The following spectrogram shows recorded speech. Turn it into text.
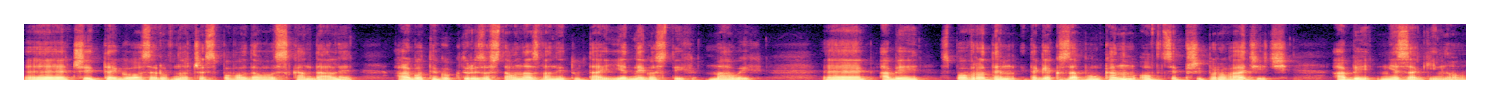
e, czy tego zarówno, czy spowodował skandale, albo tego, który został nazwany tutaj jednego z tych małych, E, aby z powrotem, tak jak zabłąkaną owcę, przyprowadzić, aby nie zaginął.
